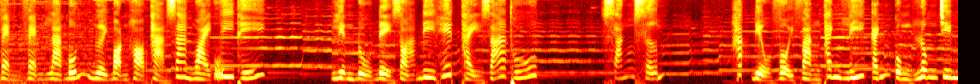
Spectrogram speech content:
Vẹn vẹn là bốn người bọn họ thả ra ngoài uy thế, liền đủ để dọa đi hết thầy giá thú. Sáng sớm, Hắc điểu vội vàng thanh lý cánh cùng lông chim.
